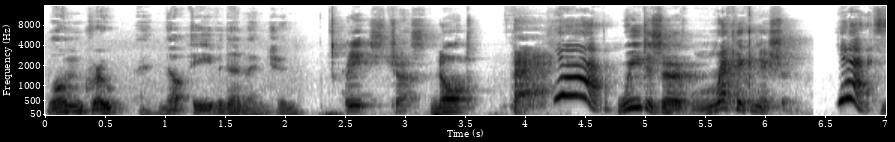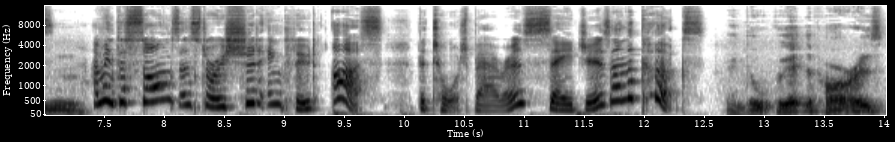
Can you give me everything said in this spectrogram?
one grope and not even a mention. It's just not fair. Yeah, We deserve recognition. yes. Hmm. I mean, the songs and stories should include us, the torchbearers, sages, and the cooks. And don't forget the porters,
